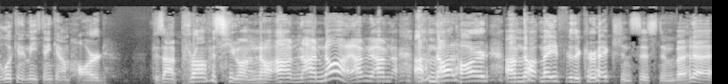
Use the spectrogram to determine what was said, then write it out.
looking at me thinking I'm hard? Because I promise you, I'm not. I'm, I'm not. I'm, I'm, I'm not hard. I'm not made for the correction system. But uh,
